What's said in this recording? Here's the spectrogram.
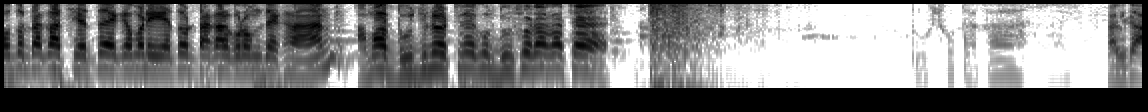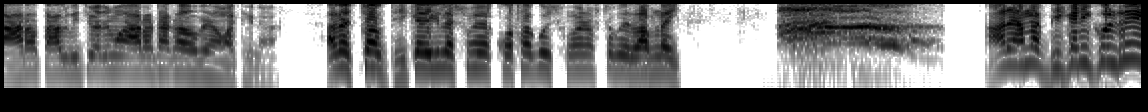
কত টাকা ছেতে একেবারে এত টাকার গরম দেখান। আমার দুজনের ঠিক এখন দুশো টাকা আছে। দুশো টাকা? কালকে আরও তাল বিচে যাব আরও টাকা হবে আমার ঠিনা আরে চল ভিখারি গেলার সঙ্গে কথা কই সময় নষ্ট করে লাভ নাই। আরে আমার ভিখারি কইল রে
